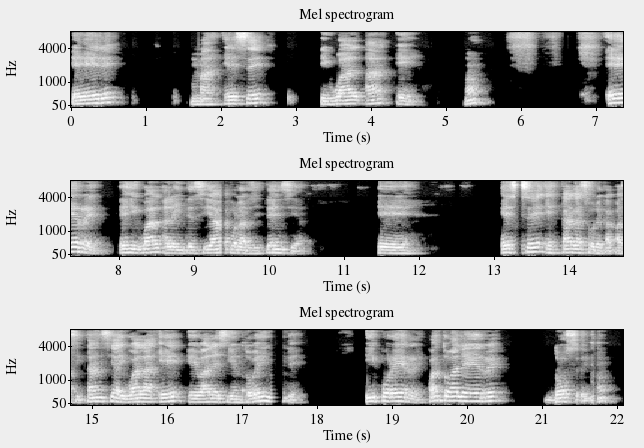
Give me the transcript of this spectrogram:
R más S igual a E, ¿no? R es igual a la intensidad por la resistencia. Eh, S es carga sobre capacitancia igual a E, E vale 120. Y por R, ¿cuánto vale R? 12, ¿no?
